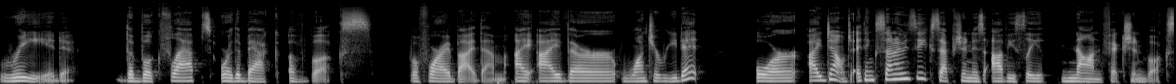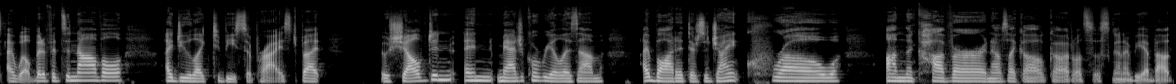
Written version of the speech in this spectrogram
read the book flaps or the back of books before I buy them. I either want to read it or I don't. I think sometimes the exception is obviously nonfiction books. I will. But if it's a novel, I do like to be surprised. But it was shelved in, in magical realism. I bought it. There's a giant crow on the cover. And I was like, oh God, what's this going to be about?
